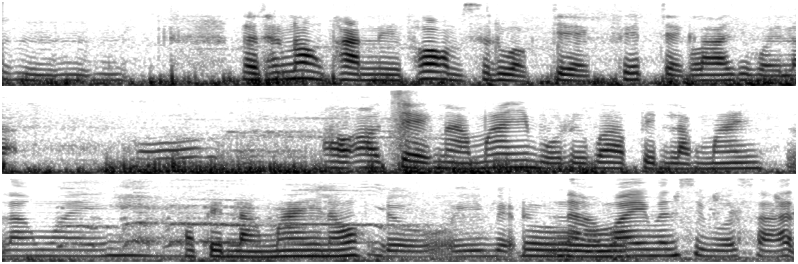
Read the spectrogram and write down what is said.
มอืมอืมอืมแล้วทั้งน้องพันธุ์นี่พร้อมสะดวกแจกเฟซแจกไลน์อยู่ไว้ละพร้อม เอาเอาแจกหน้าไม้บ่หรือว่าเป็นหลังไม้ลังไม้เอาเป็นหลังไม้เนาะ โดยแบบโดย หนาไม้มันสิบ่ซัด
